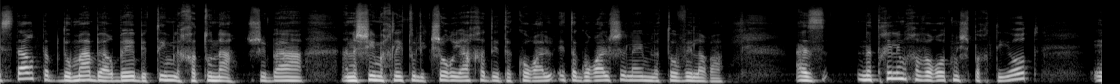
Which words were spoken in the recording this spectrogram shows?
סטארט-אפ דומה בהרבה היבטים לחתונה, שבה אנשים החליטו לקשור יחד את הגורל, את הגורל שלהם לטוב ולרע. אז נתחיל עם חברות משפחתיות. אה,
